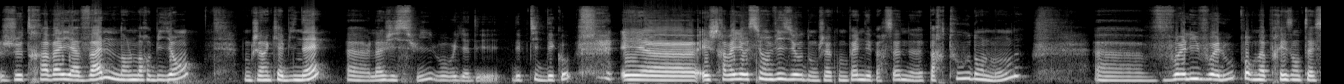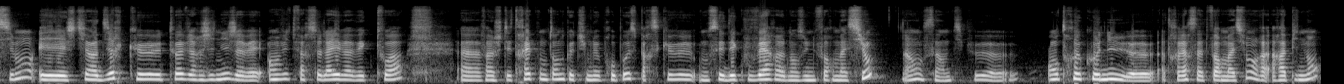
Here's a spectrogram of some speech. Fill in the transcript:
Je travaille à Vannes, dans le Morbihan. Donc j'ai un cabinet. Euh, là, j'y suis. Bon, il y a des, petites décos. Et, euh, et je travaille aussi en visio. Donc j'accompagne des personnes euh, partout dans le monde. Euh, voilà voilou pour ma présentation et je tiens à dire que toi Virginie j'avais envie de faire ce live avec toi. Enfin j'étais très contente que tu me le proposes parce que on s'est découvert dans une formation. Hein, on s'est un petit peu euh, entreconnus euh, à travers cette formation rapidement,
